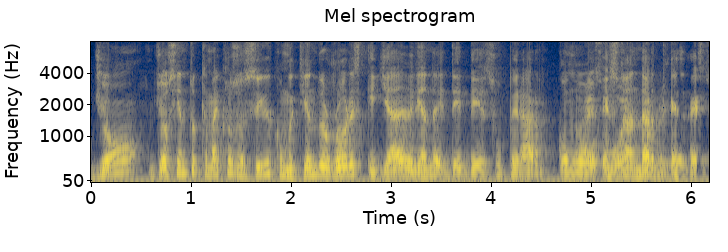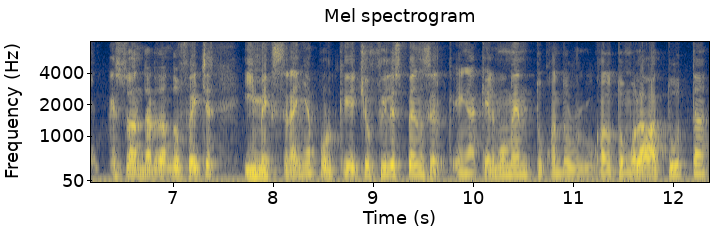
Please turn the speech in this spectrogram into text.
Yo, yo siento que Microsoft sigue cometiendo errores que ya deberían de, de- de superar, como Ah, esto, voy, de andar, esto, esto de andar dando fechas, y me extraña porque de hecho Phil Spencer en aquel momento, cuando, cuando tomó la batuta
